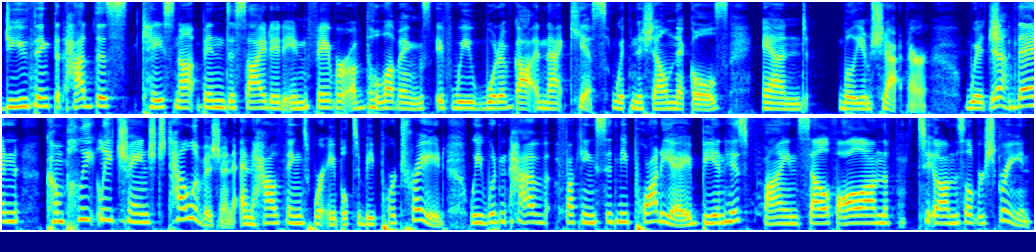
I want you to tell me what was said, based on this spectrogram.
Do you think that had this case not been decided in favor of the Lovings, if we would have gotten that kiss with Nichelle Nichols and William Shatner, which Yeah. then completely changed television and how things were able to be portrayed. We wouldn't have fucking Sidney Poitier being his fine self all on the t- on the silver screen.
